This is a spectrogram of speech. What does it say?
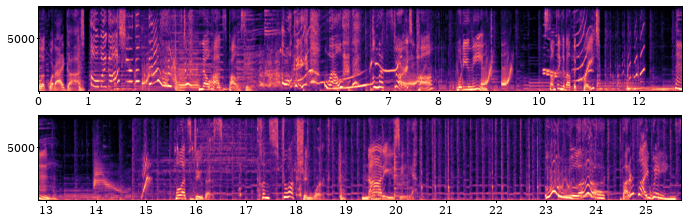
Look what I got. Oh my gosh, you're the best! No hugs policy. Okay, well, let's start. Huh? What do you mean? Something about the crate? Hmm. Let's do this. Construction work. Not easy. Ooh, look! Butterfly wings!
